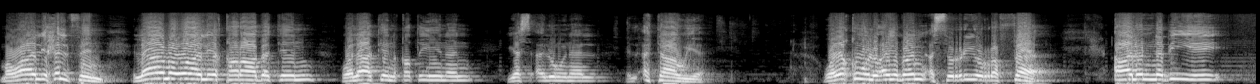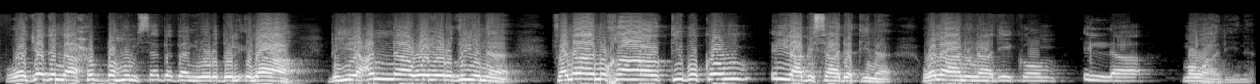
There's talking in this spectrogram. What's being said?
موالي حلف. لا موالي قرابة ولكن قطينا يسألون الأتاوية. ويقول أيضا السري الرفاء آل النبي وجدنا حبهم سببا يرضي الإله به عنا ويرضينا فلا نخاطبكم إلا بسادتنا ولا نناديكم إلا موالينا.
